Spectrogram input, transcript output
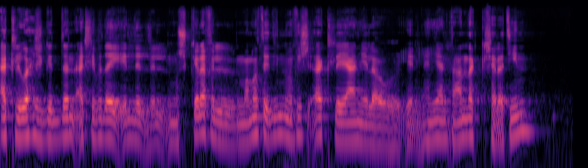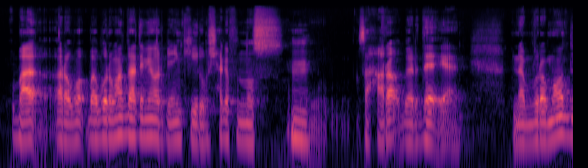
أكل وحش جدا أكل بدأ يقل المشكلة في المناطق دي انه مفيش أكل يعني لو يعني هي أنت عندك شلاتين وابو رماد بعد 140 كيلو مفيش حاجة في النص. صحراء جرداء يعني من أبو رماد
